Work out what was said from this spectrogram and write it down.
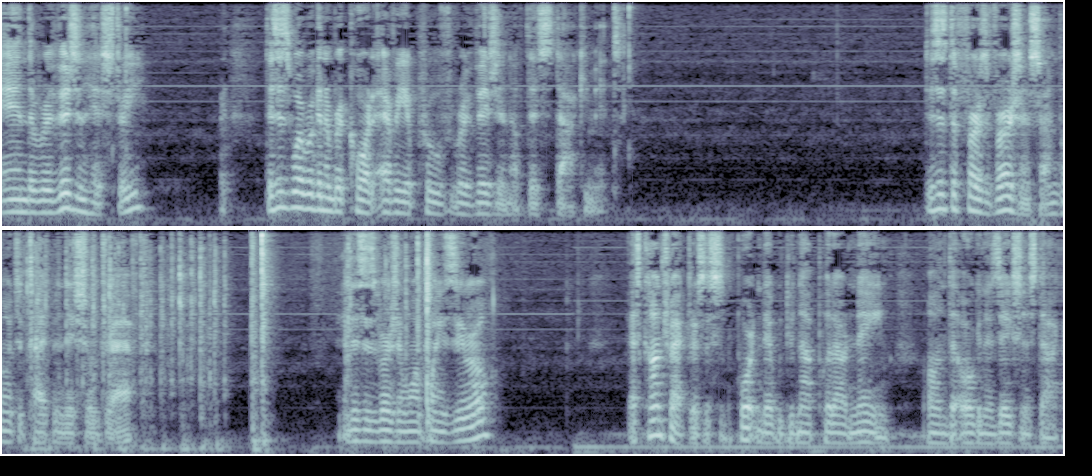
And the revision history. This is where we're going to record every approved revision of this document. This is the first version, so I'm going to type initial draft. And this is version 1.0. As contractors, it's important that we do not put our name on the organization's doc.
